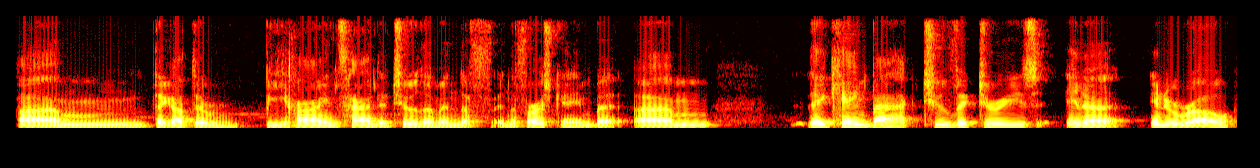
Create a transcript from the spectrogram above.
Um, they got their behinds handed to them in the in the first game, but um, they came back two victories in a in a row.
